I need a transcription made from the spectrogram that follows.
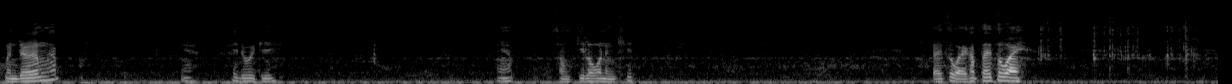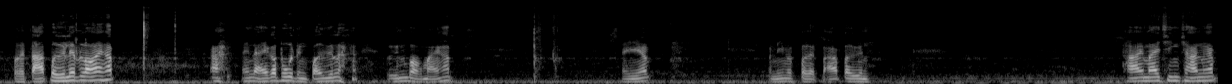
เหมือนเดิมครับ เนี่ยให้ดูอีกทีนะครับสองกิโลหนึ่งคิดสายสวยครับสายสวย เปิดตาปืนเรียบร้อยครับ อะไหนๆก็พูดถึงปืนแล้วปืนบอกหมายครับนี่ครับอันนี้มาเปิดตาปืนท้ายไม้ชิงชันครับ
